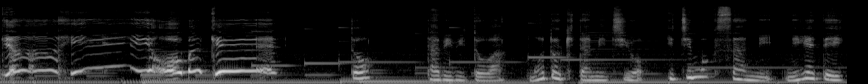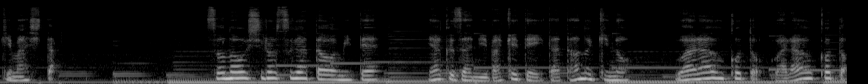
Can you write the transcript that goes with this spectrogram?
ヒーお化け。と旅人は元来た道を一目散に逃げていきました。その後ろ姿を見てヤクザに化けていたタヌキの笑うこと笑うこと。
